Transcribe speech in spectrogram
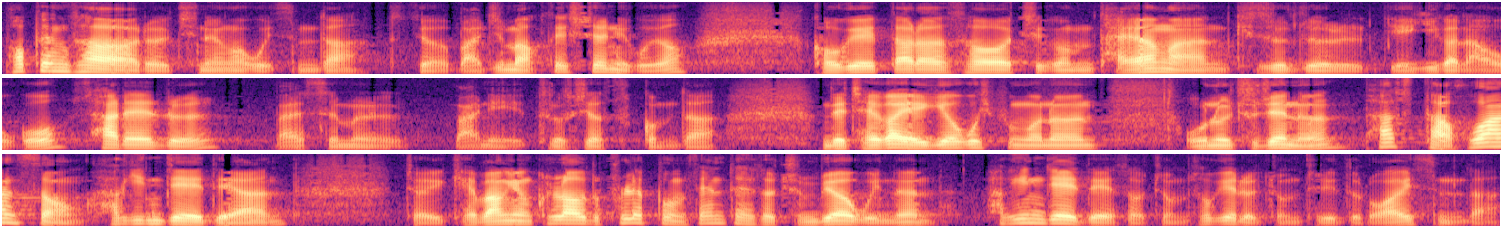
펍 행사를 진행하고 있습니다. 드디어 마지막 세션이고요. 거기에 따라서 지금 다양한 기술들 얘기가 나오고 사례를 말씀을 많이 들으셨을 겁니다. 근데 제가 얘기하고 싶은 거는 오늘 주제는 파스타 호환성 확인제에 대한 저희 개방형 클라우드 플랫폼 센터에서 준비하고 있는 확인제에 대해서 좀 소개를 좀 드리도록 하겠습니다.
